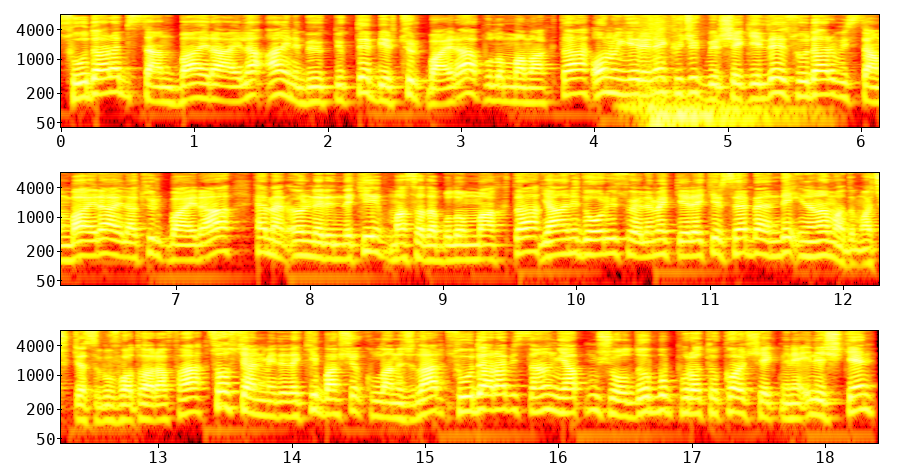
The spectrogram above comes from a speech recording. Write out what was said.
Suudi Arabistan bayrağıyla aynı büyüklükte bir Türk bayrağı bulunmamakta. Onun yerine küçük bir şekilde Suudi Arabistan bayrağıyla Türk bayrağı hemen önlerindeki masada bulunmakta. Yani doğruyu söylemek gerekirse ben de inanamadım açıkçası bu fotoğrafa. Sosyal medyadaki başka kullanıcılar Suudi Arabistan'ın yapmış olduğu bu protokol şekline ilişkin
